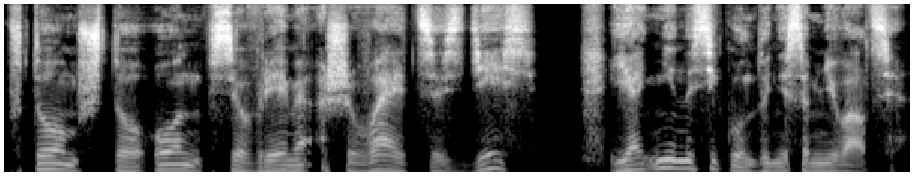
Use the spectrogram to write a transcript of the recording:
в том, что он все время ошивается здесь, я ни на секунду не сомневался.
